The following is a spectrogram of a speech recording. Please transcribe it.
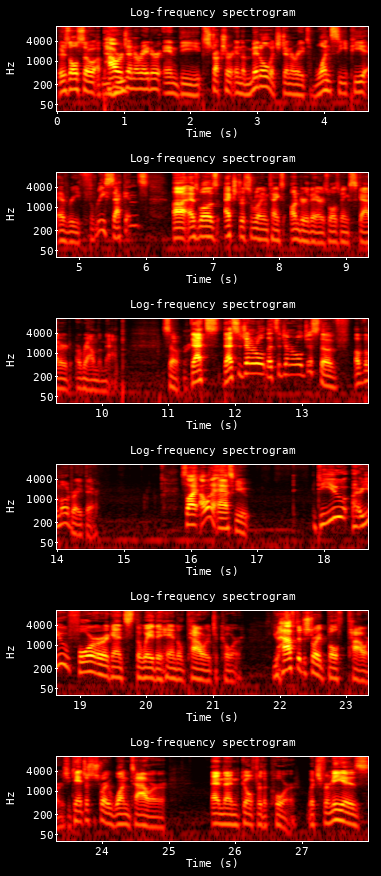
There's also a power generator in the structure in the middle, which generates one CP every three seconds, uh, as well as extra ceruleum tanks under there, as well as being scattered around the map. So that's that's the general that's the general gist of of the mode right there. Sly, I want to ask you, do you are you for or against the way they handled tower to core? You have to destroy both towers. You can't just destroy one tower and then go for the core, which for me is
